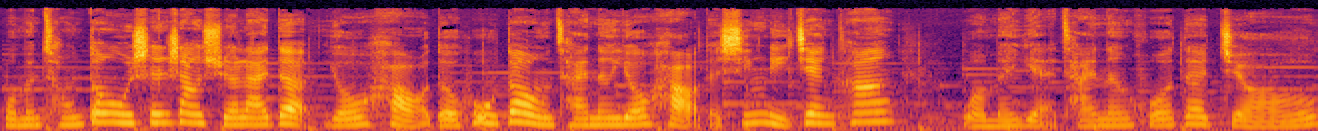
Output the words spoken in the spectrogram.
我们从动物身上学来的，有好的互动，才能有好的心理健康，我们也才能活得久。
